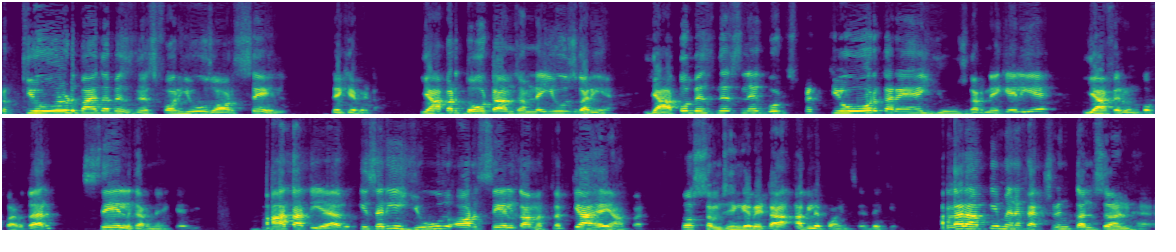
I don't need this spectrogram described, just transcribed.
procured by the business for use और सेल देखिए बेटा, यहाँ पर दो टर्म्स हमने यूज़ करी हैं। या तो बिज़नेस ने गुड्स प्रोक्योर करे हैं यूज़ करने के लिए, या फिर उनको फर्दर सेल करने के लिए। बात आती है अब कि सर ये यूज़ और सेल का मतलब क्या है यहाँ पर? तो समझेंगे बेटा अगले पॉइंट से। देखिए, अगर आपकी मैन्युफैक्चरिंग कंसर्न है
